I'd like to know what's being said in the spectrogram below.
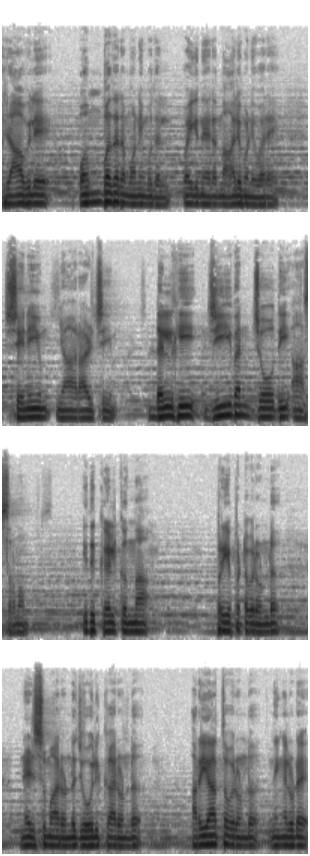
രാവിലെ ഒമ്പതര മണി മുതൽ വൈകുന്നേരം നാല് മണി വരെ ശനിയും ഞായറാഴ്ചയും. ഡൽഹി ജീവൻ ജ്യോതി ആശ്രമം. ഇത് കേൾക്കുന്ന പ്രിയപ്പെട്ടവരുണ്ട് നഴ്സുമാരുണ്ട് ജോലിക്കാരുണ്ട് അറിയാത്തവരുണ്ട്. നിങ്ങളുടെ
